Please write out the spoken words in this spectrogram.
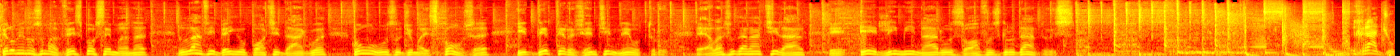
pelo menos uma vez por semana, lave bem o pote d'água com o uso de uma esponja e detergente neutro. Ela ajudará a tirar e eliminar os ovos grudados. Rádio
